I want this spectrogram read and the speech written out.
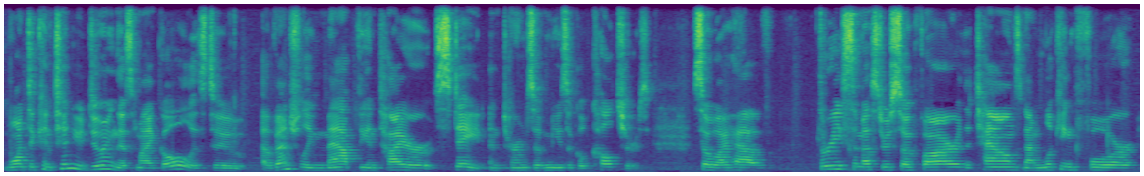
want to continue doing this. My goal is to eventually map the entire state in terms of musical cultures. So I have three semesters so far, the towns, and I'm looking for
